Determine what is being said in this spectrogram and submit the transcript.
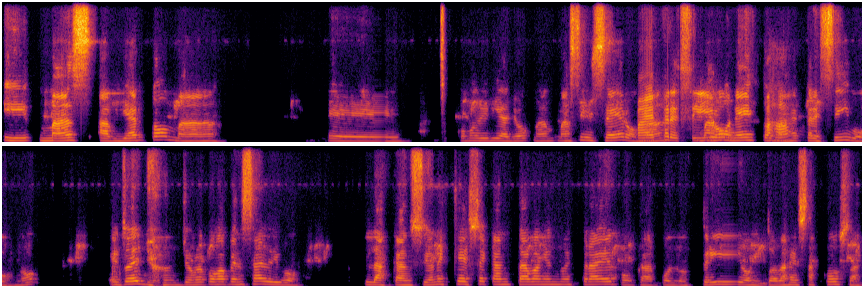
y más abierto, más, eh, ¿cómo diría yo? Más, sincero, más, expresivo. más honesto, más expresivo, ¿no? Entonces yo, yo me pongo a pensar, digo, las canciones que se cantaban en nuestra época por los tríos y todas esas cosas,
